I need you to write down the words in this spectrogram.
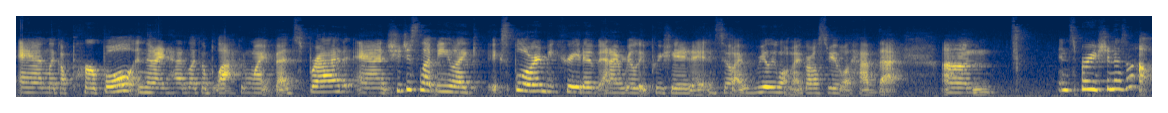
and like a purple and then I'd had like a black and white bedspread and she just let me like explore and be creative and I really appreciated it and so I really want my girls to be able to have that um, inspiration as well.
